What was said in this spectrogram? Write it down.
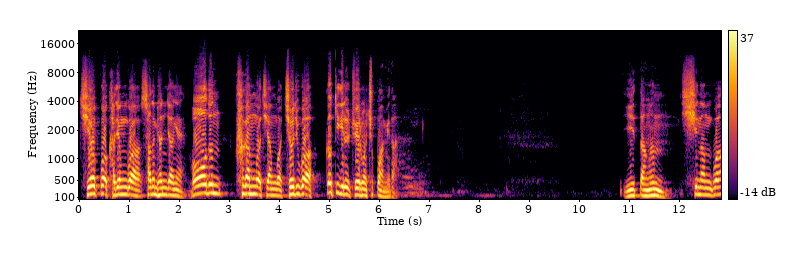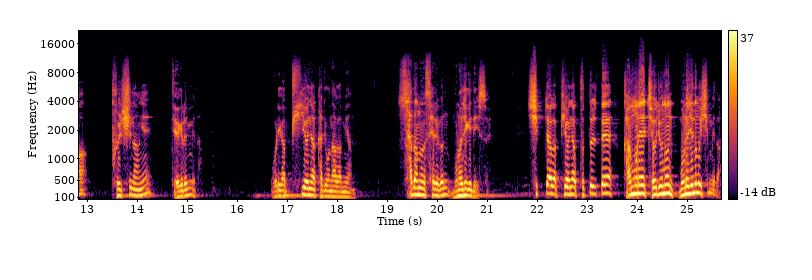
지역과 가정과 사람 현장에 모든 흑암과 재앙과 저주가 꺾이기를 주의 이름으로 축복합니다. 이 땅은 신앙과 불신앙의 대결입니다. 우리가 피언약 가지고 나가면 사단의 세력은 무너지게 돼 있어요. 십자가 피언약 붙들 때 가문의 저주는 무너지는 것입니다.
